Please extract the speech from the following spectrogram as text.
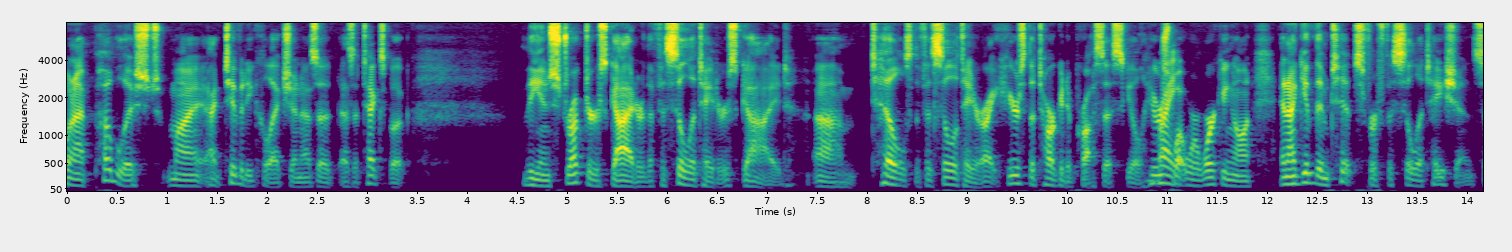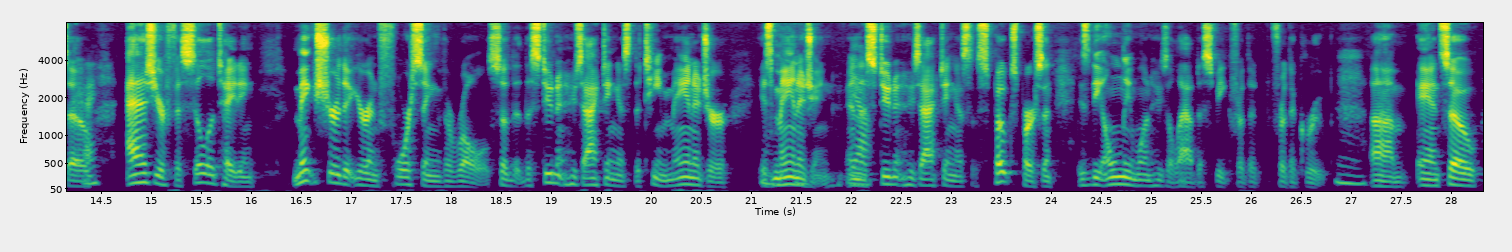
when I published my activity collection as a as a textbook, the instructor's guide or the facilitator's guide um, tells the facilitator, all right, here's the targeted process skill. Here's Right. what we're working on, and I give them tips for facilitation. So Okay. as you're facilitating, make sure that you're enforcing the roles so that the student who's acting as the team manager is managing and Yeah. the student who's acting as the spokesperson is the only one who's allowed to speak for the for the group Mm. um, and so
